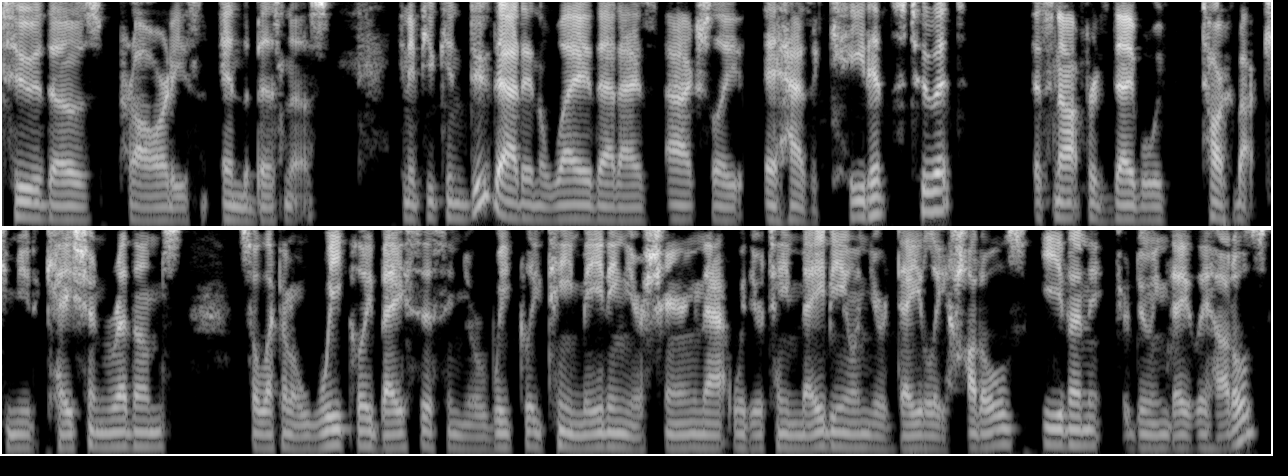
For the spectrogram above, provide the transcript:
to those priorities in the business. And if you can do that in a way that is actually it has a cadence to it, it's not for today, but we've talked about communication rhythms. So like on a weekly basis in your weekly team meeting, you're sharing that with your team, maybe on your daily huddles, even if you're doing mm-hmm. daily huddles,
